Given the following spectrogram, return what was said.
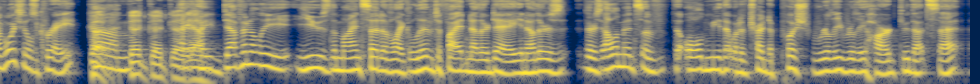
my voice feels great. Good, Um, good, good, good. I, yeah. I definitely use the mindset of like live to fight another day. You know, there's there's elements of the old me that would have tried to push really, really hard through that set.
